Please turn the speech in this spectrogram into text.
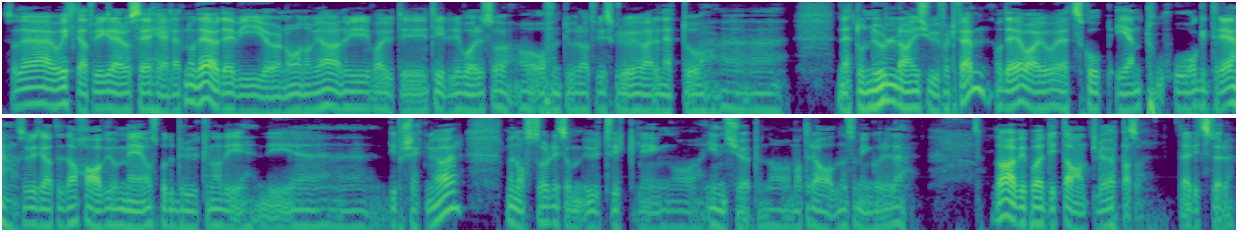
Så det er jo viktig at vi greier å se helheten, og det er jo det vi gjør nå. Når vi, har, vi var ute i, tidligere i våres og, og offentliggjorde at vi skulle være netto, eh, netto null da, i 2045. Og det var jo et skop 1, 2 og 3. Så vi sier at da har vi jo med oss både bruken av de, de, eh, de prosjektene vi har, men også liksom utvikling og innkjøpene og materialene som inngår i det. Da er vi på et litt annet løp, altså. Det er litt større.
